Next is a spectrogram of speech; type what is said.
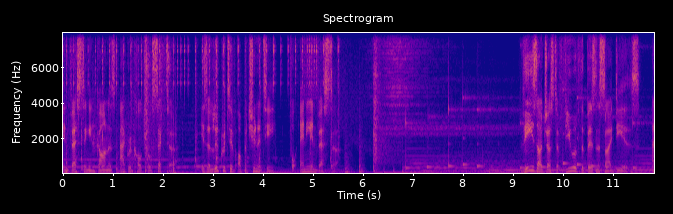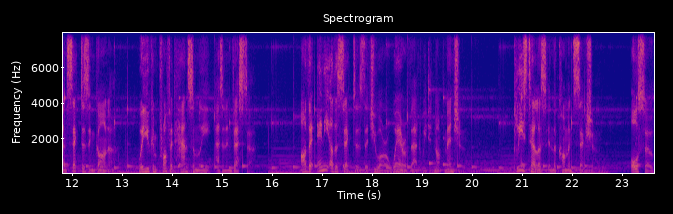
investing in Ghana's agricultural sector is a lucrative opportunity for any investor. These are just a few of the business ideas and sectors in Ghana where you can profit handsomely as an investor. Are there any other sectors that you are aware of that we did not mention? Please tell us in the comments section. Also,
